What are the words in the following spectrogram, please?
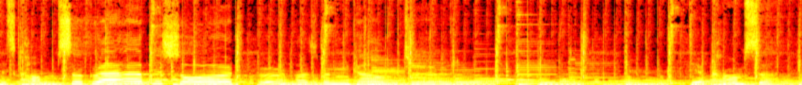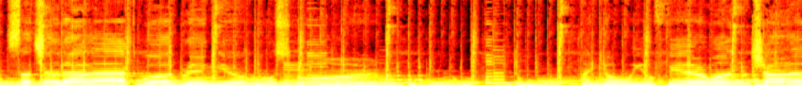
As Kamsa grab his sword, her husband countered. Dear Kamsa, such an act would bring you scorn. I know you fear one child.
